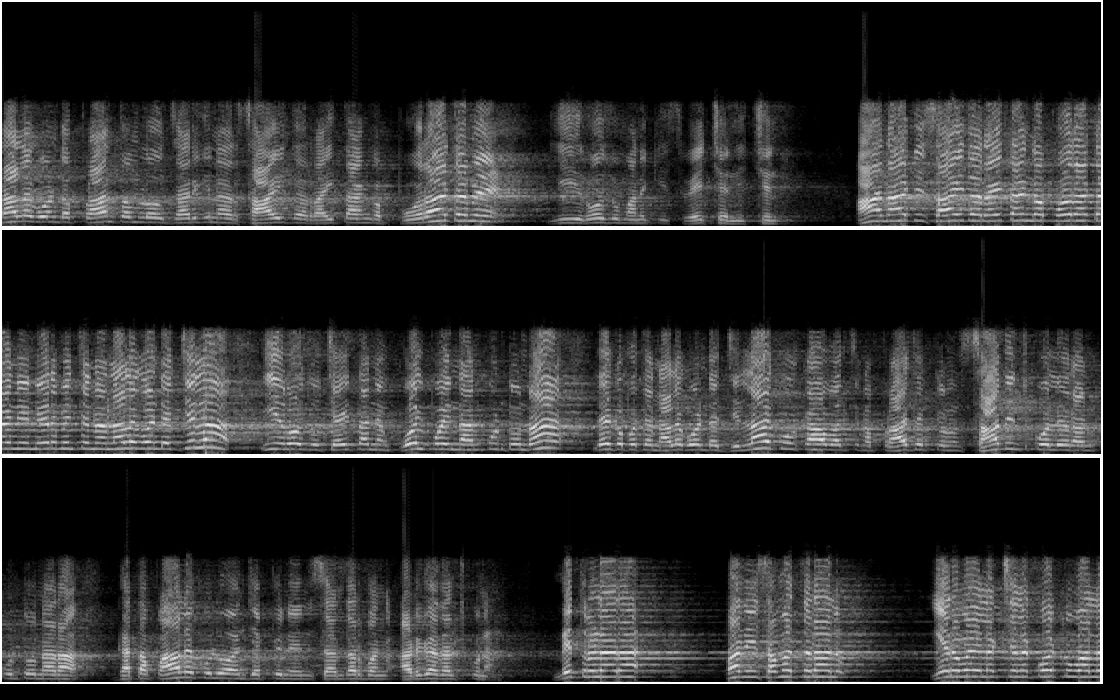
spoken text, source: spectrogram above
నల్గొండ ప్రాంతంలో జరిగిన సాయుధ రైతాంగ పోరాటమే ఈరోజు మనకి స్వేచ్ఛనిచ్చింది. ఆనాటి సాయుధ రైతాంగ పోరాటాన్ని నిర్మించిన నల్గొండ జిల్లా ఈ రోజు చైతన్యం కోల్పోయింది అనుకుంటున్నారా? లేకపోతే నల్గొండ జిల్లాకు కావాల్సిన ప్రాజెక్టులను సాధించుకోలేరు అనుకుంటున్నారా? గత పాలకులు అని చెప్పి నేను సందర్భంగా అడగదలుచుకున్నాను మిత్రులారా పది సంవత్సరాలు ఇరవై లక్షల కోట్లు వాళ్ళ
